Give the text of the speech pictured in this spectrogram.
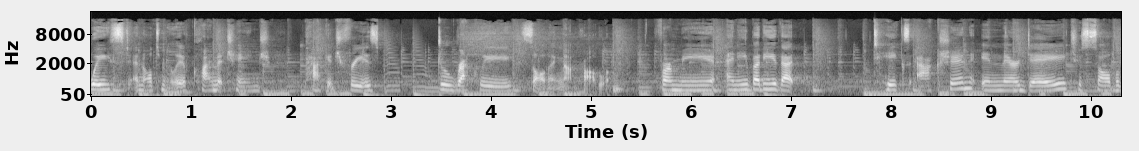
waste and ultimately of climate change, package free is directly solving that problem. For me, anybody that takes action in their day to solve a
